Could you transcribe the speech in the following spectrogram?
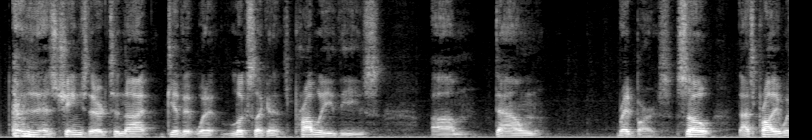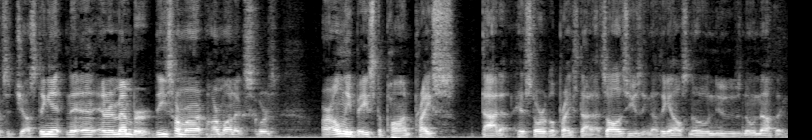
has changed there to not give it what it looks like, and it's probably these um, down red bars. So that's probably what's adjusting it. And, and remember, these harmonic scores are only based upon price data, historical price data. That's all it's using. Nothing else. No news. No nothing.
